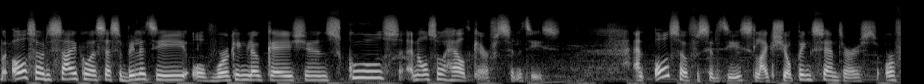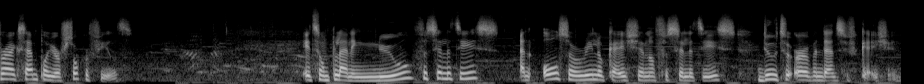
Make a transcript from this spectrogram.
but also the cycle accessibility of working locations, schools and also healthcare facilities. And also facilities like shopping centers or for example your soccer field. It's on planning new facilities and also relocation of facilities due to urban densification.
